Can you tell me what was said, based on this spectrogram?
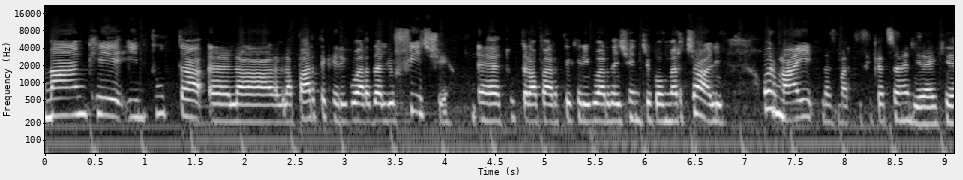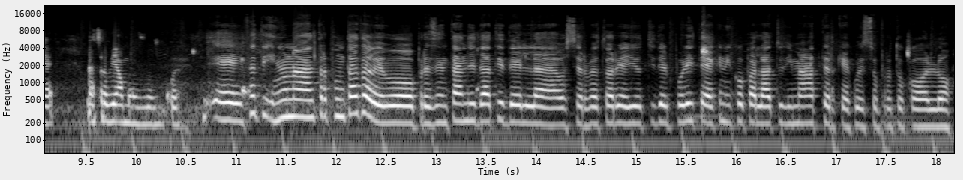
ma anche in tutta eh, la, la, parte che riguarda gli uffici, eh, tutta la parte che riguarda i centri commerciali. Ormai la smartificazione direi che la troviamo ovunque. E infatti in un'altra puntata avevo presentando i dati dell'osservatorio IoT del Politecnico parlato di Matter che è questo protocollo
